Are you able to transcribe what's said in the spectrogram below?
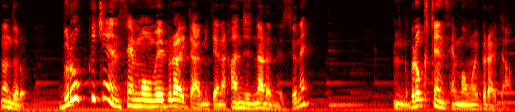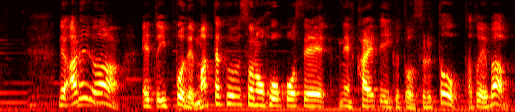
なんだろう、ブロックチェーン専門ウェブライターみたいな感じになるんですよね。うん、ブロックチェーン専門ウェブライター。で、あるいは、えっと、一方で全くその方向性ね、変えていくとすると、例えば、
